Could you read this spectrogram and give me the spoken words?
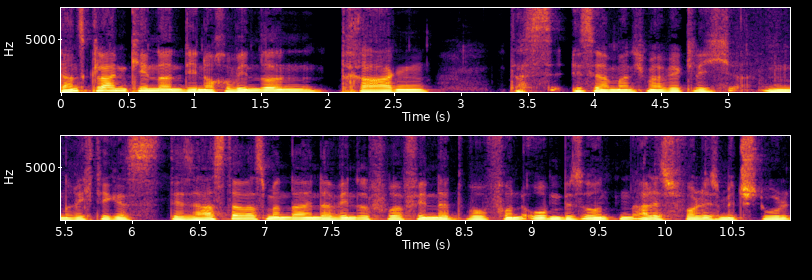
ganz kleinen Kindern, die noch Windeln tragen, das ist ja manchmal wirklich ein richtiges Desaster, was man da in der Windel vorfindet, wo von oben bis unten alles voll ist mit Stuhl,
